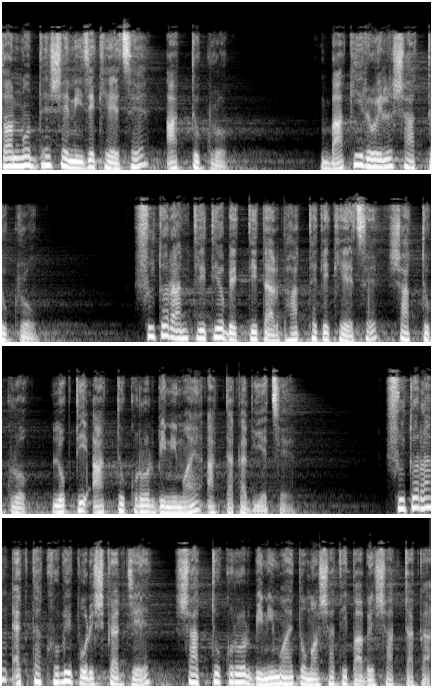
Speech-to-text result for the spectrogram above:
তন্মধ্যে সে নিজে খেয়েছে আট টুকরো। বাকি রইল সাত টুকরো। সুতরাং তৃতীয় ব্যক্তি তার ভাত থেকে খেয়েছে সাত টুকরো, লোকটি আট টুকরোর বিনিময়ে আট টাকা দিয়েছে। সুতরাং একটা খুবই পরিষ্কার যে, সাত টুকরোর বিনিময়ে তোমার সাথী পাবে সাত টাকা,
